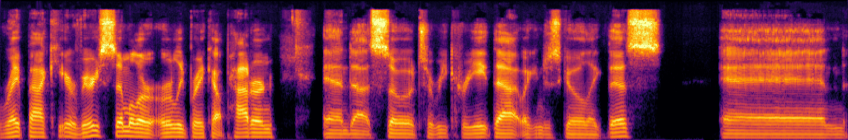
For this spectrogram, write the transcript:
right back here. Very similar early breakout pattern. And uh, so to recreate that, I can just go like this and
